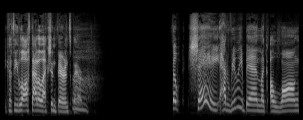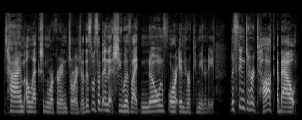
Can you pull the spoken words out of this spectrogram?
because he lost that election fair and square. So Shaye had really been like a long time election worker in Georgia. This was something that she was like known for in her community. Listening to her talk about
